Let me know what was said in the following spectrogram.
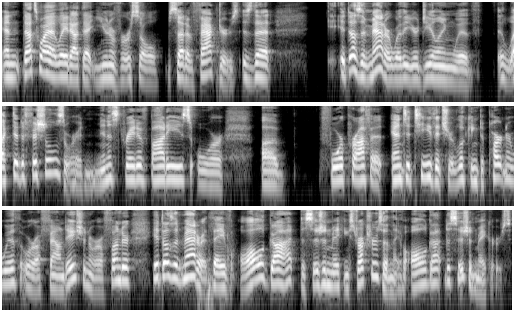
And that's why I laid out that universal set of factors is that it doesn't matter whether you're dealing with elected officials or administrative bodies or a for profit entity that you're looking to partner with or a foundation or a funder. It doesn't matter. They've all got decision making structures and they've all got decision makers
